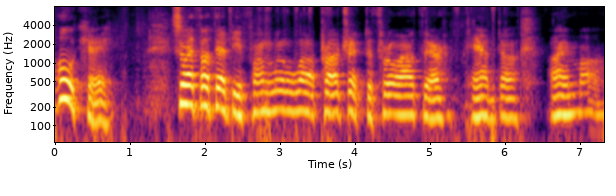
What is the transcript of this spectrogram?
okay. So I thought that'd be a fun little uh, project to throw out there. And uh, I'm uh,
